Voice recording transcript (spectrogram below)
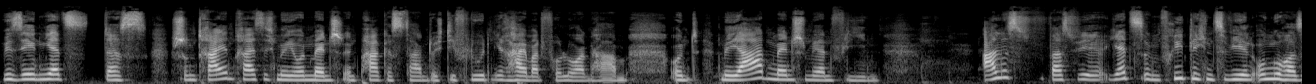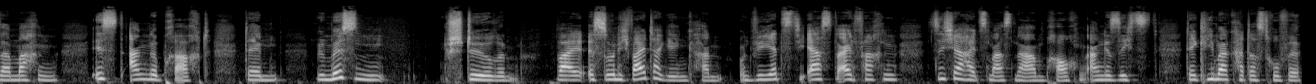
Wir sehen jetzt, dass schon 33 Millionen Menschen in Pakistan durch die Fluten ihre Heimat verloren haben und Milliarden Menschen werden fliehen. Alles, was wir jetzt im friedlichen zivilen Ungehorsam machen, ist angebracht, denn wir müssen stören weil es so nicht weitergehen kann und wir jetzt die ersten einfachen Sicherheitsmaßnahmen brauchen angesichts der Klimakatastrophe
